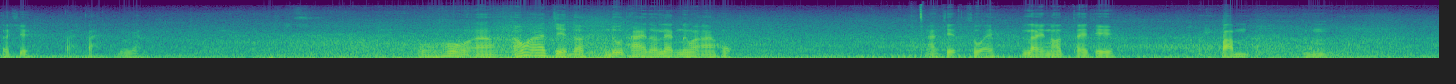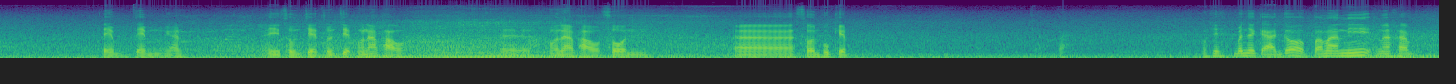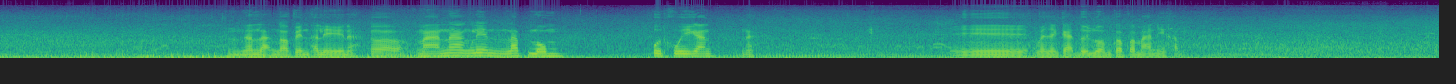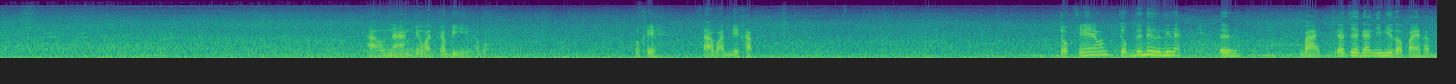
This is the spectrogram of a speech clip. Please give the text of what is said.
โอเค ไปไปดูกัน โอ้โหอ่าเอา R7 เหรอ ดูท้ายตอนแรกนึกว่า R6 R7 สวยไลน็อตไทเท ปั๊มอืมเต็มเต็มเหมือนกัน อันนี้ 07 07 หัวหน้าเผ่า เออหัวหน้าเผ่าโซน เอ่อ โซนภูเก็ตไป โอเค บรรยากาศก็ประมาณนี้นะครับด้านหลังก็เป็นทะเลนะ ก็มานั่งเล่นรับลมพูดคุยกันนะเอ๊บรรยากาศโดยรวมก็ประมาณนี้ครับอ่าวนางจังหวัดกระบี่ครับผม โอเค สวัสดีครับ จบแค่นี้นะมั้งจบดื้อๆนี่แหละ เออ บาย แล้วเจอกัน EP ต่อไปครับ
